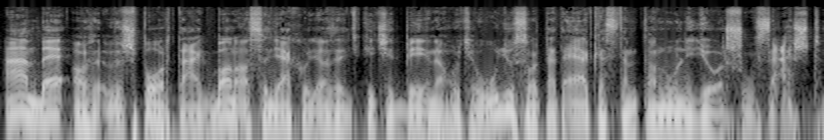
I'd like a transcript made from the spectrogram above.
ám de a sportákban azt mondják, hogy az egy kicsit béna, hogyha úgy úszol, tehát elkezdtem tanulni gyorsúszást.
